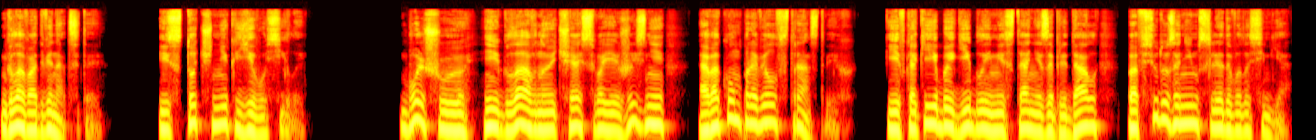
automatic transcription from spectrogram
Глава 12. Источник его силы. Большую и главную часть своей жизни Авакум провел в странствиях. И в какие бы гиблые места ни забредал, повсюду за ним следовала семья.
